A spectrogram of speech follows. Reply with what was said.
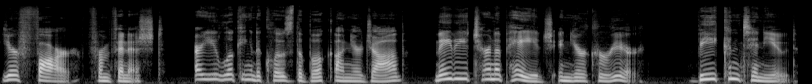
you're far from finished. Are you looking to close the book on your job? Maybe turn a page in your career? Be continued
